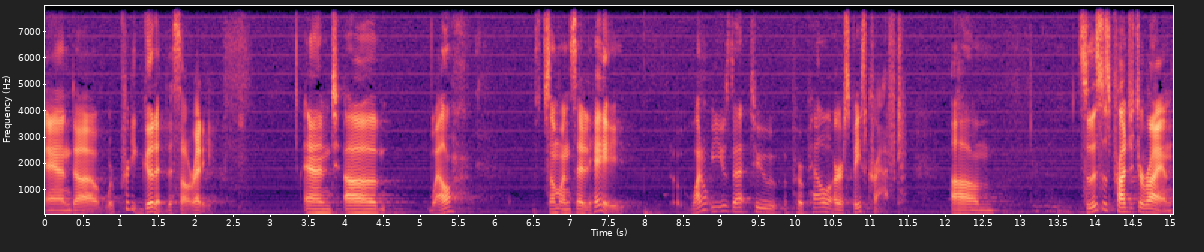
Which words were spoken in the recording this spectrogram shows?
And uh, we're pretty good at this already. And, um, well, someone said, hey, why don't we use that to propel our spacecraft? Um, so this is Project Orion.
